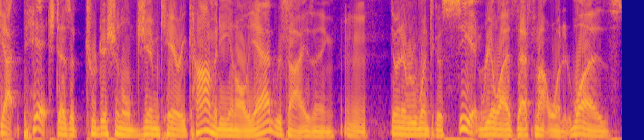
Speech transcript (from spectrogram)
got pitched as a traditional Jim Carrey comedy and all the advertising. Mm-hmm. Then whenever we went to go see it and realized that's not what it was.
